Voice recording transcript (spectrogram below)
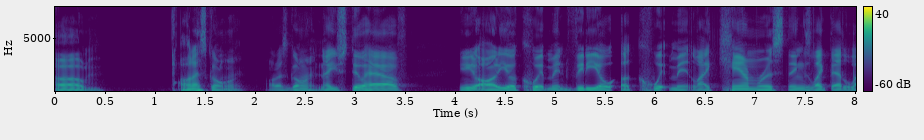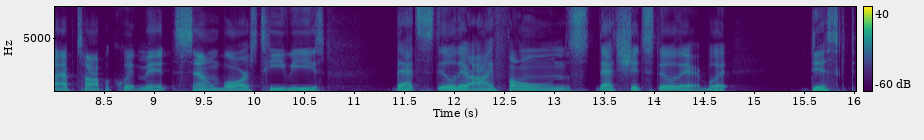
Um, all that's gone. All that's gone. Now you still have you need audio equipment, video equipment like cameras, things like that, laptop equipment, sound bars, TVs. That's still there. iPhones, that shit's still there. But disked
